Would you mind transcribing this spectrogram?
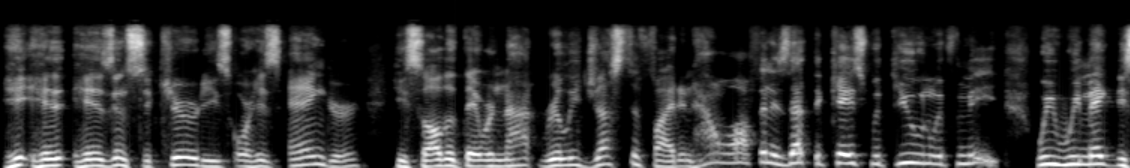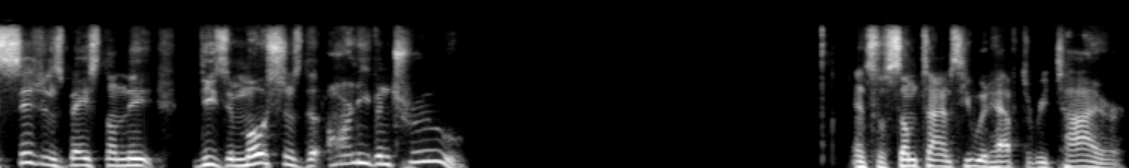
his insecurities or his anger, he saw that they were not really justified. And how often is that the case with you and with me? We, we make decisions based on the, these emotions that aren't even true. And so sometimes he would have to retire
